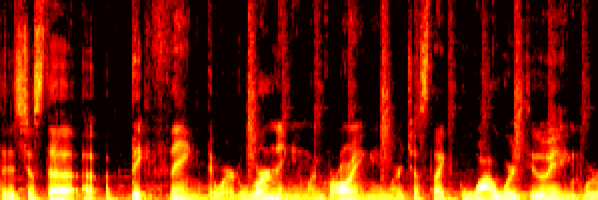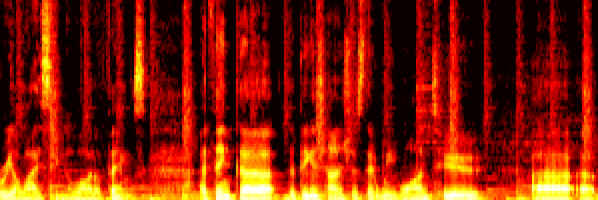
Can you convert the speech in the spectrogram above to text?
that it's just a, a, a, big thing that we're learning and we're growing and we're just like while we're doing we're realizing a lot of things. I think uh, the biggest challenge is that we want to uh, uh,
